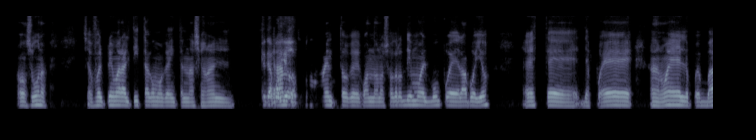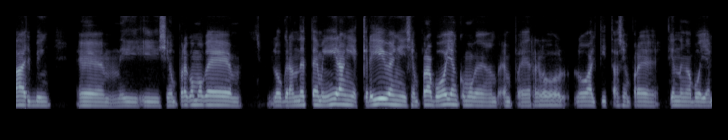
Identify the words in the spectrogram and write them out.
Osuna. Se fue el primer artista como que internacional. Que te apoyó. momento que cuando nosotros dimos el boom, pues él apoyó. Este, después Anuel, después Balvin. Em, y, y siempre como que los grandes te miran y escriben y siempre apoyan, como que en, PR los, artistas siempre tienden a apoyar.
